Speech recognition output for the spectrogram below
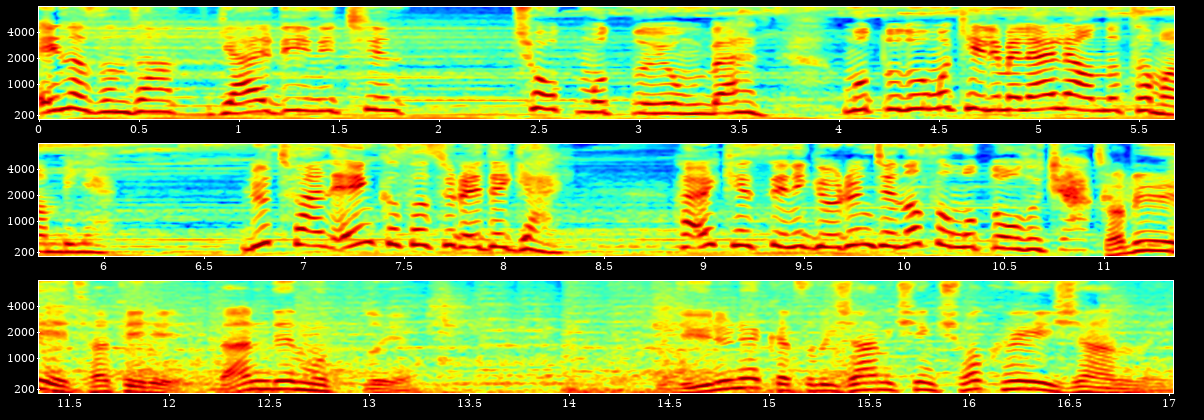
En azından geldiğin için çok mutluyum ben. Mutluluğumu kelimelerle anlatamam bile. Lütfen en kısa sürede gel. Herkes seni görünce nasıl mutlu olacak? Tabii tabii. Ben de mutluyum. Düğününe katılacağım için çok heyecanlıyım.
